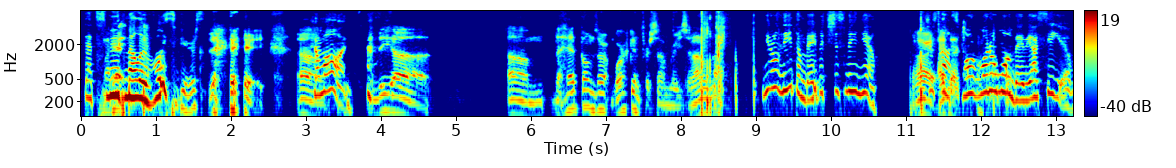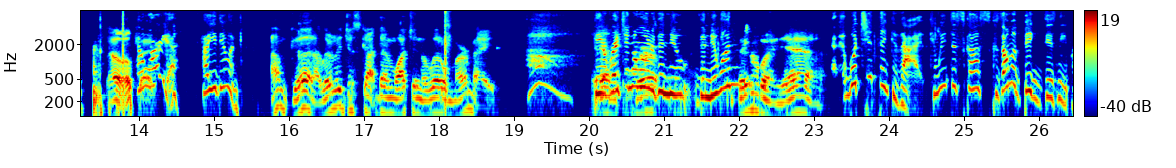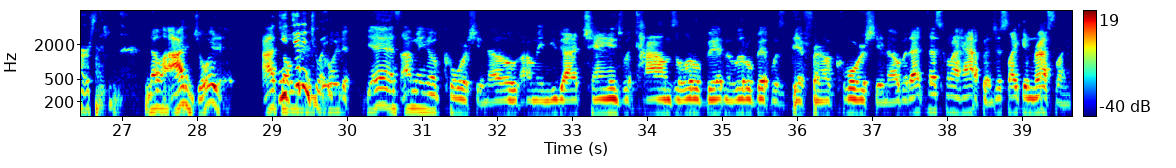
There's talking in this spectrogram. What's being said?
that smooth mellow voice of yours. um, Come on. the uh um the headphones aren't working for some reason. I don't know. You don't need them, babe. It's just me and you. All right, just I us. got. One, one on one, baby. I see you. Oh, okay. How are you? How you doing? I'm good. I literally just got done watching The Little Mermaid. the Yeah, original or the new the new one? Big one, yeah. Uh, What'd you think of that? Can we discuss? Because I'm a big Disney person. No, I enjoyed it. I You did enjoy it. it. Yes, I mean, of course, you know, I mean, you got to change with times a little bit, and a little bit was different, of course, you know, but that that's going to happen, just like in wrestling.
